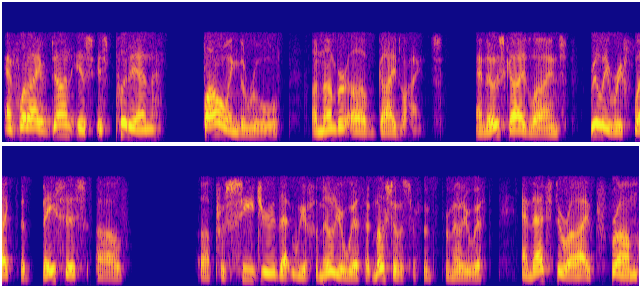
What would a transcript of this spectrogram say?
And what I have done is, is put in, following the rule, a number of guidelines. And those guidelines really reflect the basis of a procedure that we're familiar with, that most of us are familiar with, and that's derived from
